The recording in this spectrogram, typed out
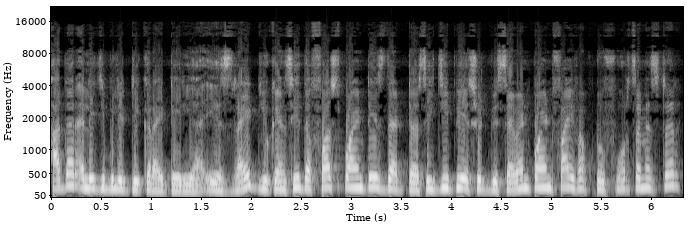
Other eligibility criteria is right. You can see the first point is that uh, CGPA should be 7.5 up to fourth semester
